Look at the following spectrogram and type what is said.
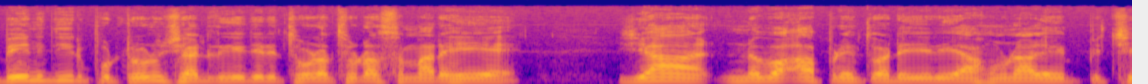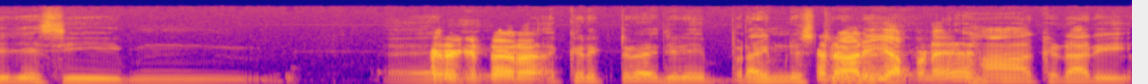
ਬੇਨਜ਼ੀਰ ਪੁੱਟੋ ਨੂੰ ਛੱਡ ਦਈਏ ਜਿਹੜੇ ਥੋੜਾ ਥੋੜਾ ਸਮਾਂ ਰਹੇ ਹੈ ਜਾਂ ਨਵਾ ਆਪਣੇ ਤੁਹਾਡੇ ਜਿਹੜੇ ਆ ਹੁਣ ਵਾਲੇ ਪਿੱਛੇ ਜੇ ਸੀ ਕ੍ਰਿਕਟਰ ਕ੍ਰਿਕਟਰ ਜਿਹੜੇ ਪ੍ਰਾਈਮ ਮਿਨਿਸਟਰ ਖਿਡਾਰੀ ਆਪਣੇ। ਹਾਂ ਖਿਡਾਰੀ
